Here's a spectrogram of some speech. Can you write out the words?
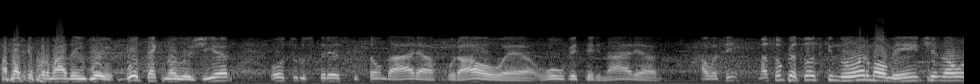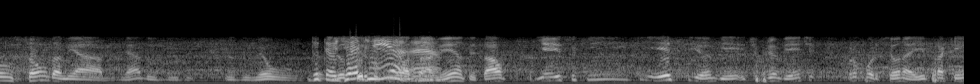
rapaz que é formado em biotecnologia outros três que são da área rural é, ou veterinária, algo assim, mas são pessoas que normalmente não são da minha, né, do, do, do meu do teu dia a dia, relacionamento é. e tal. E é isso que, que esse ambiente, tipo de ambiente proporciona aí para quem,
